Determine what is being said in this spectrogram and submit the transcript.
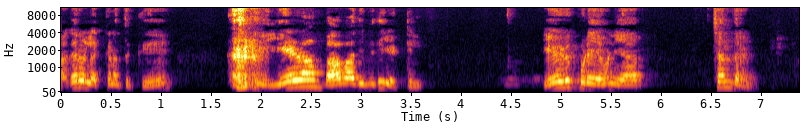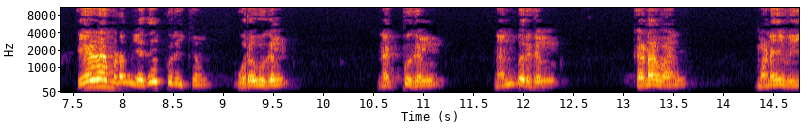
மகர லக்கணத்துக்கு ஏழாம் பாவாதிபதி எட்டில். ஏழுக்குடையவன் யார்? சந்திரன். ஏழாம் இடம் எதை குறிக்கும்? உறவுகள் நட்புகள் நண்பர்கள் கணவன் மனைவி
